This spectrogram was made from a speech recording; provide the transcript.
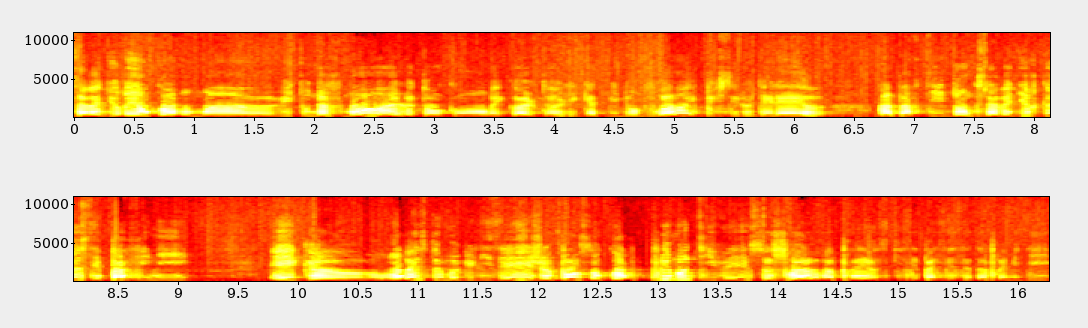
ça va durer encore au moins euh, 8 ou 9 mois, hein, le temps qu'on récolte euh, les 4 millions de voix, et puis c'est le délai euh, imparti. Donc ça veut dire que c'est pas fini et qu'on reste mobilisé et je pense encore plus motivé ce soir après euh, ce qui s'est passé cet après-midi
